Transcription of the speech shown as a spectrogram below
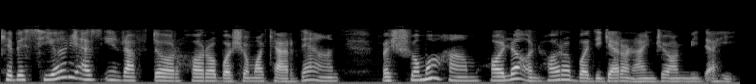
که بسیاری از این رفتارها را با شما کرده اند و شما هم حالا آنها را با دیگران انجام می دهید.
